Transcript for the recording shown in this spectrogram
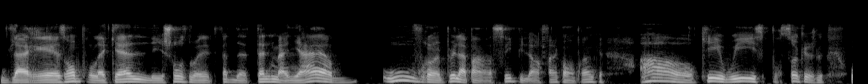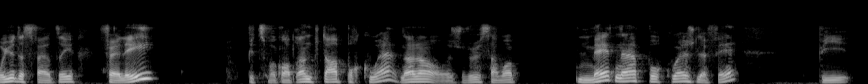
de, la raison pour laquelle les choses doivent être faites de telle manière, ouvre un peu la pensée puis leur faire comprendre que Ah, OK, oui, c'est pour ça que je. Au lieu de se faire dire fais-les, puis tu vas comprendre plus tard pourquoi. Non, non, je veux savoir maintenant pourquoi je le fais. Puis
